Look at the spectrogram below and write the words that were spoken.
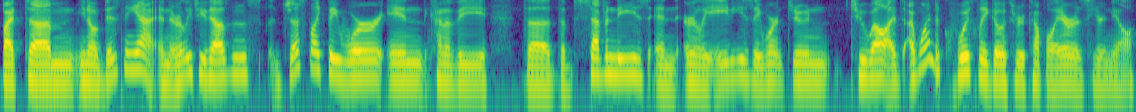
But um, you know, Disney, yeah, in the early 2000s, just like they were in kind of the the the 70s and early 80s, they weren't doing too well. I, I wanted to quickly go through a couple eras here, Neil,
